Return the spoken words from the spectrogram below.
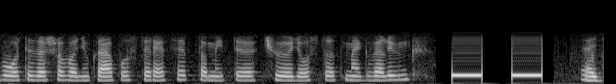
Volt ez a savanyú káposzta recept, amit Csölgy osztott meg velünk. Egy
